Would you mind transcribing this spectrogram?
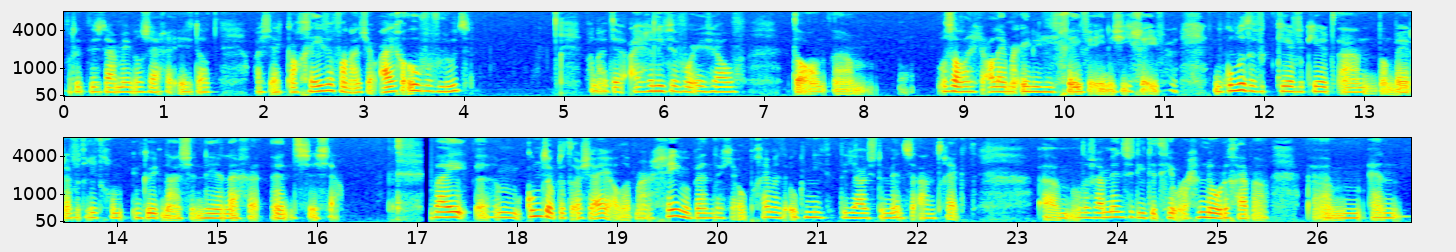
wat ik dus daarmee wil zeggen is dat als jij kan geven vanuit jouw eigen overvloed, vanuit de eigen liefde voor jezelf, dan um, zal het je alleen maar energie geven, energie geven. En komt het een keer verkeerd aan, dan ben je daar verdrietig om en kun je het naast je neerleggen en sissa. Bij um, komt ook dat als jij altijd maar een gever bent, dat je op een gegeven moment ook niet de juiste mensen aantrekt. Um, want er zijn mensen die dit heel erg nodig hebben. En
